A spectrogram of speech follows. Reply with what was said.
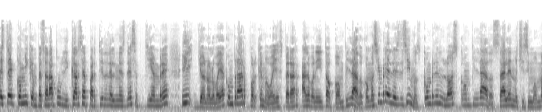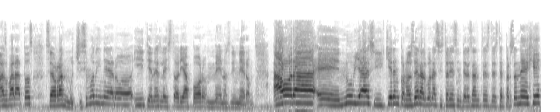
Este cómic empezará a publicarse a partir del mes de septiembre y yo no lo voy a comprar porque me voy a esperar al bonito compilado. Como siempre les decimos, compren los compilados, salen muchísimo más baratos, se ahorran muchísimo dinero y tienes la historia por menos dinero. Ahora, Nubia, si quieren conocer algunas historias interesantes de este personaje,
